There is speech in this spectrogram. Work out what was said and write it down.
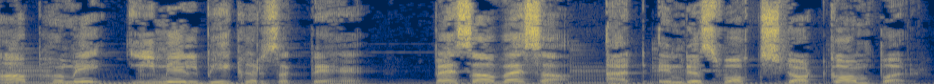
आप हमें ईमेल भी कर सकते हैं। पैसा वैसा एट इंडस डॉट कॉम पर।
